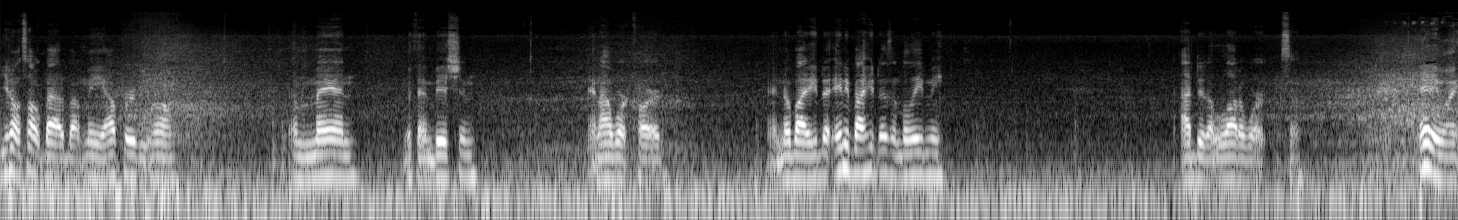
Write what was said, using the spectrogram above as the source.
You don't talk bad about me, I'll prove you wrong. I'm a man with ambition and I work hard. And nobody, anybody who doesn't believe me, I did a lot of work. So, anyway,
